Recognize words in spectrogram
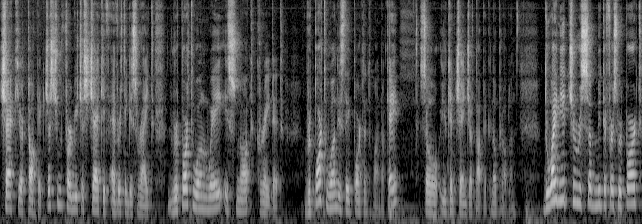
check your topic, just for me to check if everything is right. Report 1 way is not graded. Report 1 is the important one, okay? So you can change your topic, no problem. Do I need to resubmit the first report?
